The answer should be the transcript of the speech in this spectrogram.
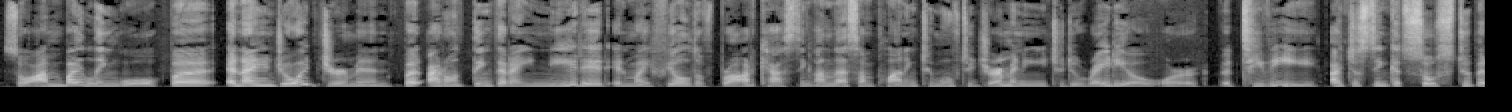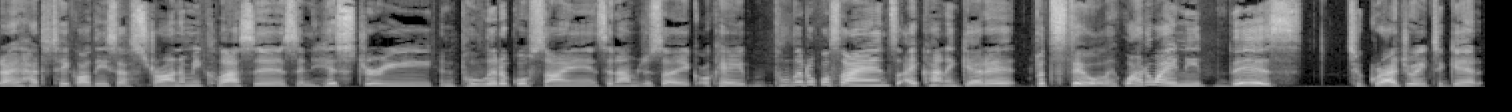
So I'm bilingual, but and I enjoyed German, but I don't think that I need it in my field of broadcasting unless I'm planning to move to Germany to do radio or uh, TV. I just think it's so stupid. I had to take all these astronomy classes and history and political science and I'm just like, okay, political science, I kind of get it, but still, like, why do I need this to graduate to get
